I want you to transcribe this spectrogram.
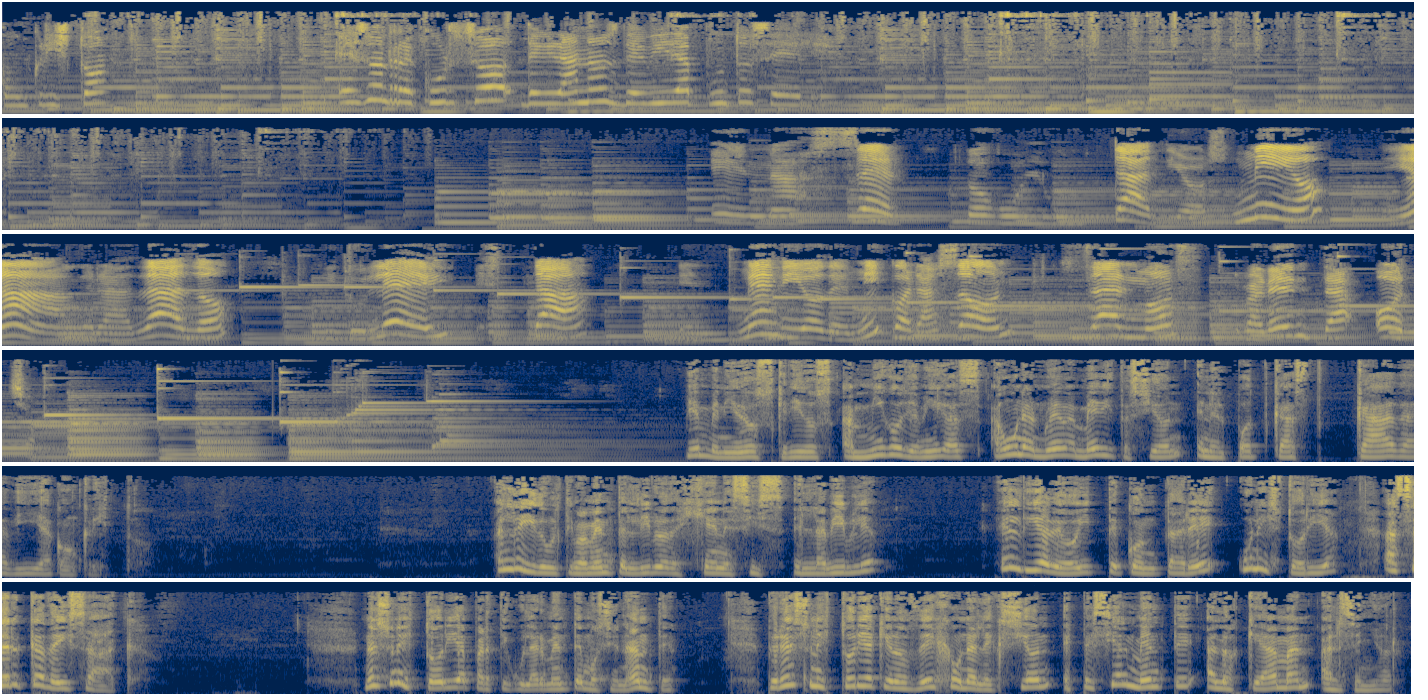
con Cristo es un recurso de granosdevida.cl. En hacer tu voluntad, Dios mío, me ha agradado y tu ley está en medio de mi corazón. Salmos 48. Bienvenidos, queridos amigos y amigas, a una nueva meditación en el podcast Cada día con Cristo. ¿Has leído últimamente el libro de Génesis en la Biblia? El día de hoy te contaré una historia acerca de Isaac. No es una historia particularmente emocionante, pero es una historia que nos deja una lección especialmente a los que aman al Señor.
